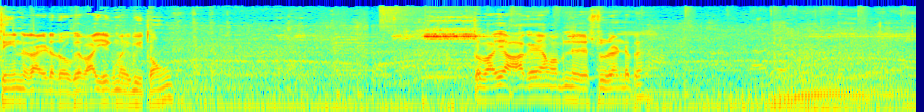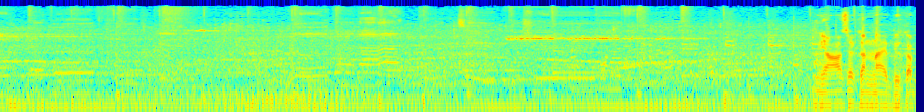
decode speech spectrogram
तीन राइडर हो गए भाई, एक मैं भी तो हूँ। तो भाई आ गए हम अपने रेस्टोरेंट पे। यहाँ से करना है पिकअप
